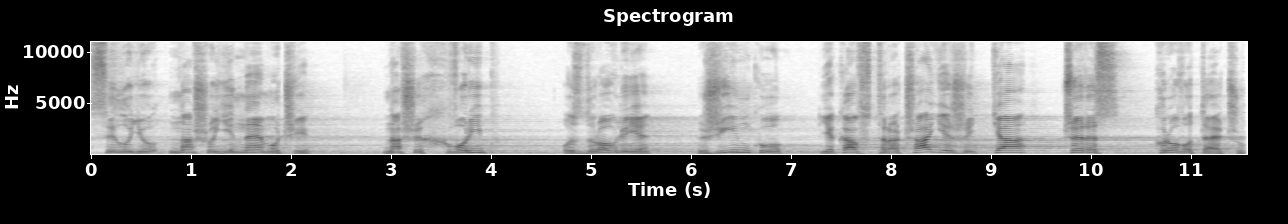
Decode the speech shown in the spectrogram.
силою нашої немочі, наших хворіб оздоровлює жінку, яка втрачає життя через кровотечу.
